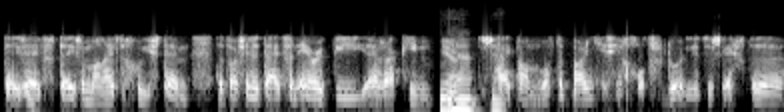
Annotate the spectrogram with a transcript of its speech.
deze, heeft, deze man heeft een goede stem. Dat was in de tijd van Eric B. en Rakim. Ja. Dus hij kwam op de bandjes en godverdorie, het is echt eh,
